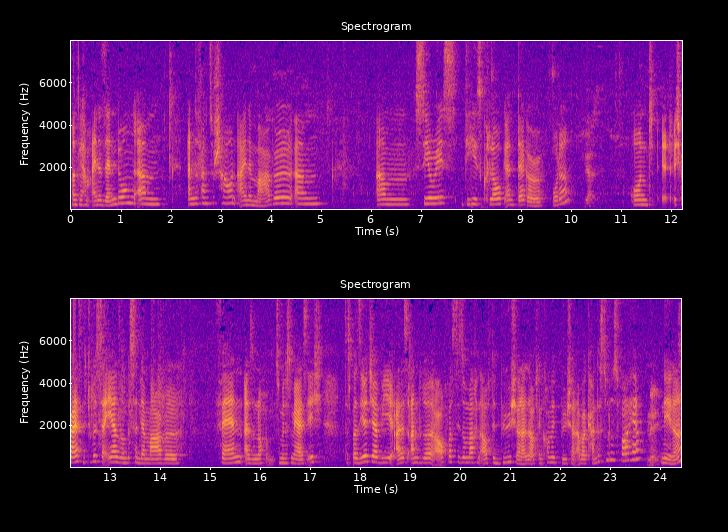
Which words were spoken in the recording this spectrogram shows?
Und wir haben eine Sendung ähm, angefangen zu schauen. Eine Marvel ähm, ähm, Series. Die hieß Cloak and Dagger, oder? Ja. Und äh, ich weiß nicht, du bist ja eher so ein bisschen der Marvel-Fan, also noch zumindest mehr als ich. Das basiert ja wie alles andere, auch was die so machen, auf den Büchern, also auf den Comicbüchern. Aber kanntest du das vorher? Nee. Nee, ne?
